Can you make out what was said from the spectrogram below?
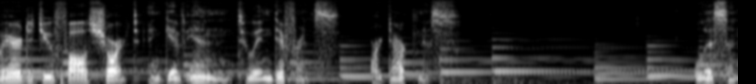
Where did you fall short and give in to indifference or darkness? Listen.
